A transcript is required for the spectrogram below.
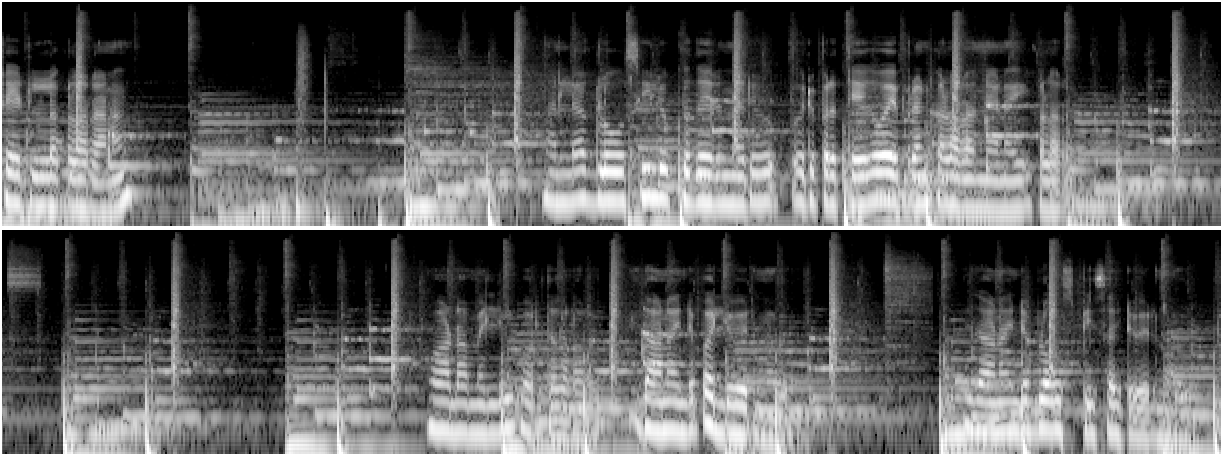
ഷെയ്ഡിലുള്ള കളറാണ്. നല്ല ഗ്ലോസി ലുക്ക് തരുന്നൊരു ഒരു പ്രത്യേക വൈബ്രന്റ് കളർ തന്നെയാണ് ഈ കളർ. വാടാമല്ലി പോലത്തെ കളർ ഇതാണ് അതിന്റെ പല്ല് വരുന്നത്. ഇതാണ് അതിന്റെ ബ്ലൗസ് പീസായിട്ട് വരുന്നത്.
